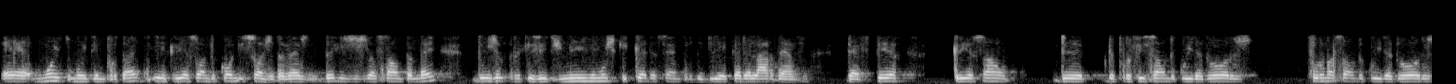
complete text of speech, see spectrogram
é muito, muito importante e a criação de condições através da legislação também dos requisitos mínimos que cada centro de dia, cada lar deve, deve ter, criação de, de profissão de cuidadores, formação de cuidadores,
